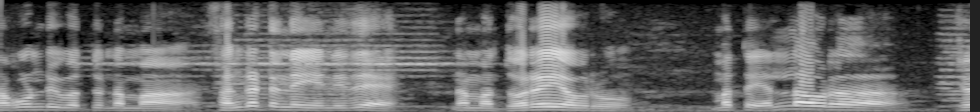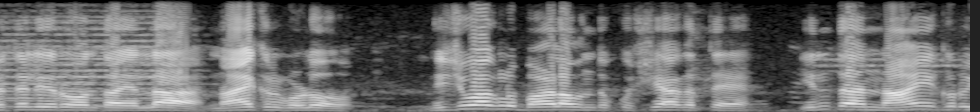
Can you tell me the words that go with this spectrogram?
ತಗೊಂಡು ಇವತ್ತು ನಮ್ಮ ಸಂಘಟನೆ ಏನಿದೆ, ನಮ್ಮ ದೊರೆಯವರು ಮತ್ತು ಎಲ್ಲ ಅವರ ಜೊತೆಲಿರುವಂಥ ಎಲ್ಲ ನಾಯಕರುಗಳು ನಿಜವಾಗ್ಲೂ ಭಾಳ ಒಂದು ಖುಷಿಯಾಗುತ್ತೆ. ಇಂಥ ನಾಯಕರು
